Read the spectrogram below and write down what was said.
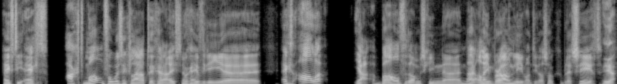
heeft hij echt acht man voor zich laten gaan. Heeft hij nog even die, eh, echt alle, ja, behalve dan misschien, nou alleen Brownlee, want die was ook geblesseerd. Ja.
